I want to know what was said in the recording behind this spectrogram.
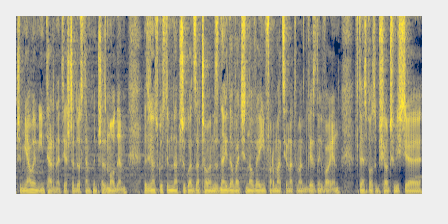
czy miałem internet jeszcze dostępny przez modem. W związku z tym na przykład zacząłem znajdować nowe informacje na temat Gwiezdnych Wojen. W ten sposób się oczywiście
